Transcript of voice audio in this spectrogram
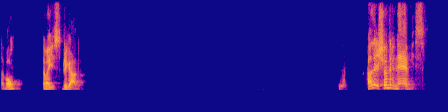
Tá bom? Então é isso. Obrigado. Alexandre Neves,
